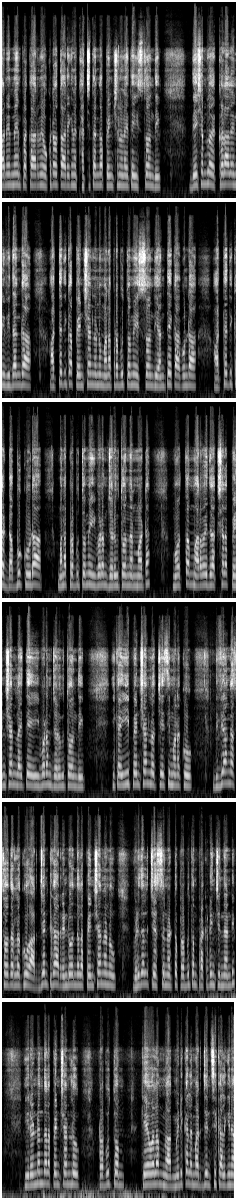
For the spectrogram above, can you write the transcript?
ఆ నిర్ణయం ప్రకారమే ఒకటో తారీఖున ఖచ్చితంగా పెన్షన్లు అయితే ఇస్తోంది. దేశంలో ఎక్కడా లేని విధంగా అత్యధిక పెన్షన్లను మన ప్రభుత్వమే ఇస్తోంది. అంతేకాకుండా అత్యధిక డబ్బు కూడా మన ప్రభుత్వమే ఇవ్వడం జరుగుతోందనమాట మొత్తం అరవై ఐదు లక్షల పెన్షన్లు అయితే ఇవ్వడం జరుగుతోంది. ఇక ఈ పెన్షన్లు వచ్చేసి మనకు దివ్యాంగ సోదరులకు అర్జెంటుగా రెండు వందల పెన్షన్లను విడుదల చేస్తున్నట్టు ప్రభుత్వం ప్రకటించిందండి. ఈ రెండు వందల పెన్షన్లు ప్రభుత్వం కేవలం మెడికల్ ఎమర్జెన్సీ కలిగిన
